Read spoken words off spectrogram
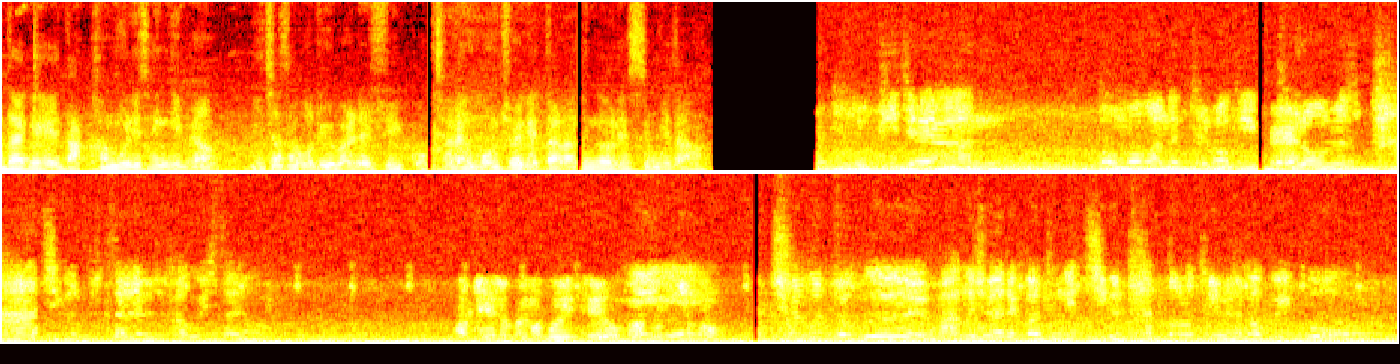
바닥에 낙하물이 생기면 2차 사고도 유발될 수 있고 차량 멈춰야겠다는 생각을 했습니다. 높이 제한 넘어가는 트럭이 네. 들어오면서 다 지금 박살내면서 가고 있어요. 아, 계속 가고 있어요? 아, 예, 예. 출구 쪽을 막으셔야 될 것 같은데 지금 다 떨어뜨리면서 가고 있고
